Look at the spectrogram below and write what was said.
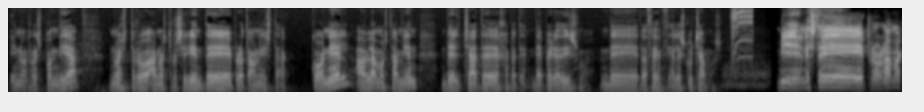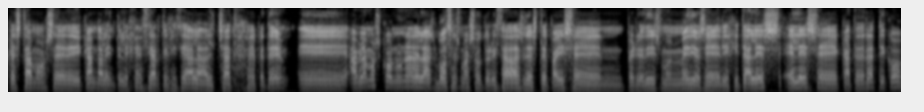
y nos respondía nuestro, a nuestro siguiente protagonista. Con él hablamos también del chat GPT, de periodismo, de docencia. Le escuchamos. Bien, en este programa que estamos eh, dedicando a la inteligencia artificial, al chat GPT, eh, hablamos con una de las voces más autorizadas de este país en periodismo en medios eh, digitales. Él es catedrático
